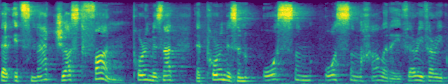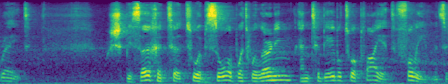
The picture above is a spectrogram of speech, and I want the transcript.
that it's not just fun. Purim is not, that Purim is an awesome, awesome holiday, very, very great to, absorb what we're learning and to be able to apply it fully, Mitzvah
